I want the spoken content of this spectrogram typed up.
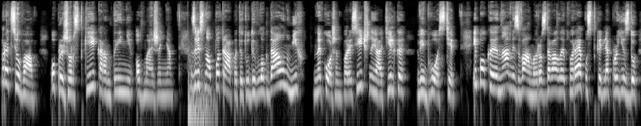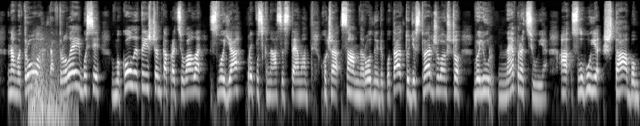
працював попри жорсткі карантинні обмеження. Звісно, потрапити туди в локдаун міг не кожен пересічний, а тільки віп-гості. І поки нам із вами роздавали перепустки для проїзду на метро та в тролейбусі, в Миколи Тищенка працювала своя пропускна система. Хоча сам народний депутат тоді стверджував, що велюр не працює, а слугує штабом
